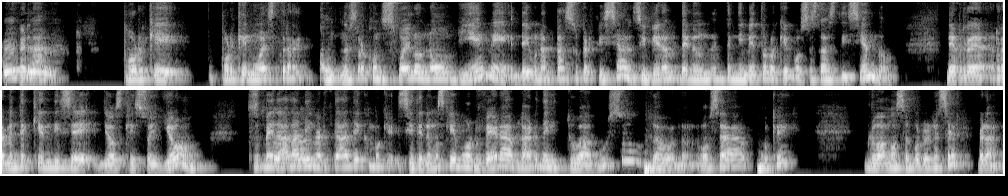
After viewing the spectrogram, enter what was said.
¿verdad? Porque, porque nuestra, nuestro consuelo no viene de una paz superficial, si viene de un entendimiento de lo que vos estás diciendo, de realmente quién dice Dios que soy yo, entonces me da la libertad de como que si tenemos que volver a hablar de tu abuso, o sea, ok, lo vamos a volver a hacer, ¿verdad?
